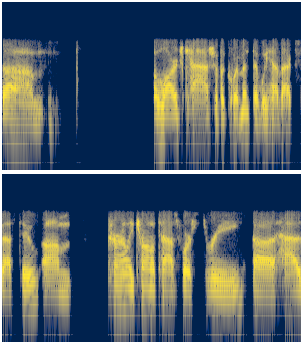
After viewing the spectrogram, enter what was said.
um, a large cache of equipment that we have access to. Um, currently, Toronto Task Force 3 uh, has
